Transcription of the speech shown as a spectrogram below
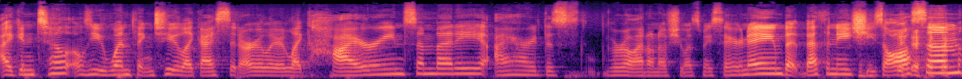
I can tell you one thing too. Like I said earlier like hiring somebody I hired this girl I don't know if she wants me to say her name but Bethany she's awesome.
